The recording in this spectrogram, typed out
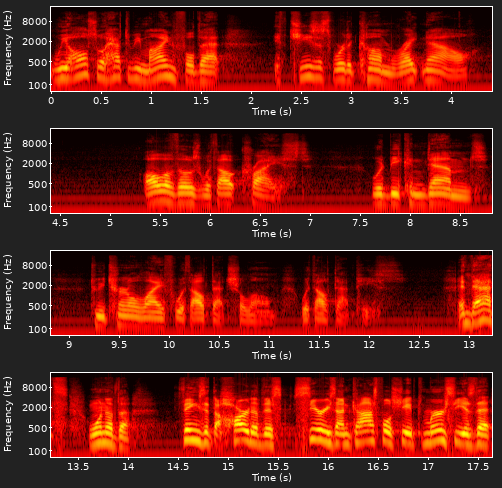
we also have to be mindful that if Jesus were to come right now, all of those without Christ would be condemned to eternal life without that shalom, without that peace. And that's one of the things at the heart of this series on gospel shaped mercy is that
